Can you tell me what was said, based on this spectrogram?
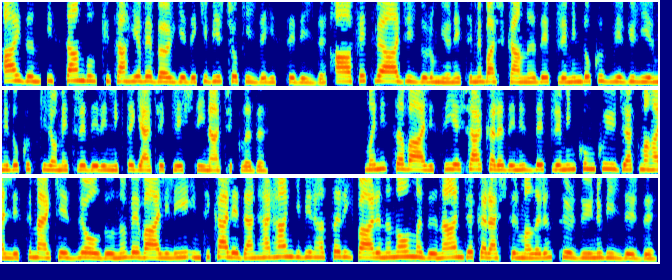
Aydın, İstanbul, Kütahya ve bölgedeki birçok ilde hissedildi. Afet ve Acil Durum Yönetimi Başkanlığı depremin 9,29 kilometre derinlikte gerçekleştiğini açıkladı. Manisa Valisi Yaşar Karadeniz depremin Kumkuyucak Mahallesi merkezli olduğunu ve valiliğe intikal eden herhangi bir hasar ihbarının olmadığını ancak araştırmaların sürdüğünü bildirdi.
